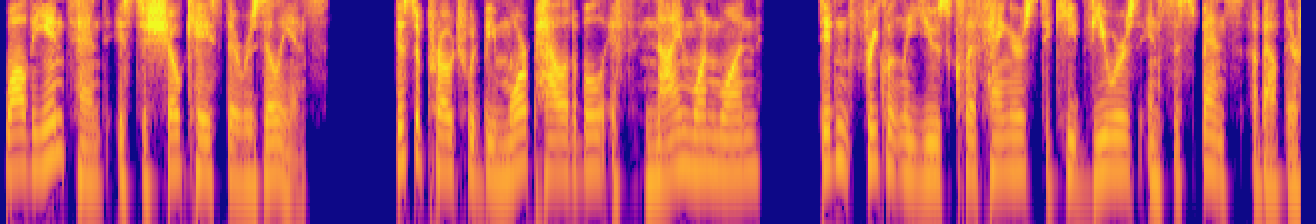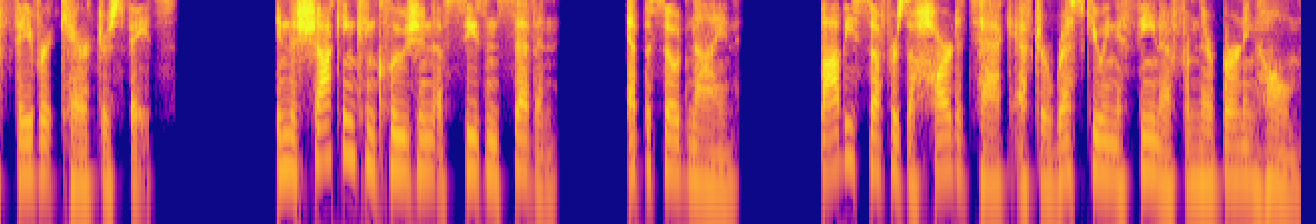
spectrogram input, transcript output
While the intent is to showcase their resilience, this approach would be more palatable if 911 didn't frequently use cliffhangers to keep viewers in suspense about their favorite characters' fates. In the shocking conclusion of Season 7, Episode 9, Bobby suffers a heart attack after rescuing Athena from their burning home,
